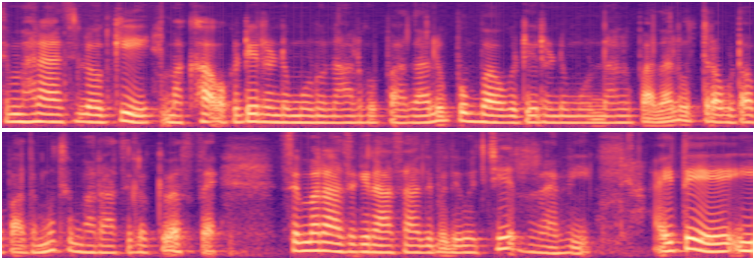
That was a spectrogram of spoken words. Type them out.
సింహరాశిలోకి మఖ ఒకటి రెండు మూడు నాలుగు పాదాలు పుబ్బ ఒకటి రెండు మూడు నాలుగు పాదాలు ఉత్తర ఒకటో పాదము సింహరాశిలోకి వస్తాయి. సింహరాశికి రాసాధిపతి వచ్చి రవి. అయితే ఈ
